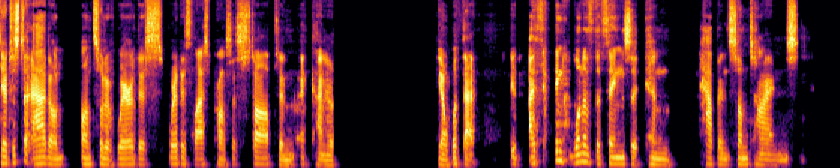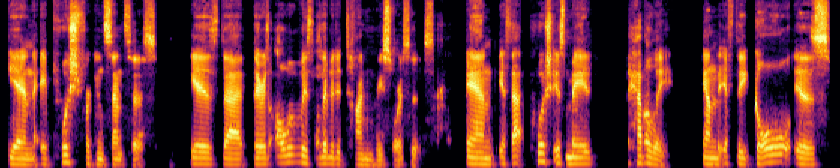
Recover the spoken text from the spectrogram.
Yeah, just to add on on sort of where this where this last process stopped and, and kind of you know what that it, I think one of the things that can happen sometimes in a push for consensus is that there's always limited time and resources. And if that push is made heavily, and if the goal is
